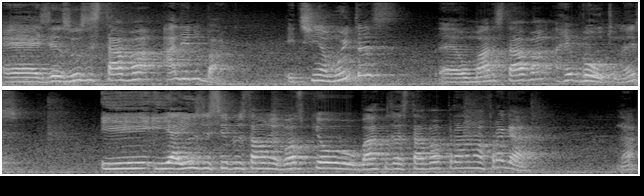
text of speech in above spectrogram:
É, Jesus estava ali no barco e tinha muitas, é, o mar estava revolto, não é isso? E, e aí os discípulos estavam nervosos porque o barco já estava para naufragar. Né?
